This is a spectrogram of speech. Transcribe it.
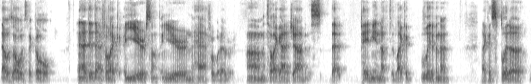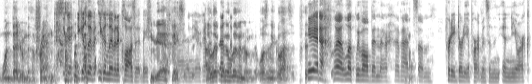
That was always the goal. And I did that for like a year or something, year and a half or whatever, um, until I got a job in this, that paid me enough to like live in a I could split a one bedroom with a friend. you, can, you, can, live. You can live in a closet, basically. Yeah, basically. I lived in a living room. It wasn't a closet. yeah. Well, look, we've all been there. I've had uh-huh. some pretty dirty apartments in in New York.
